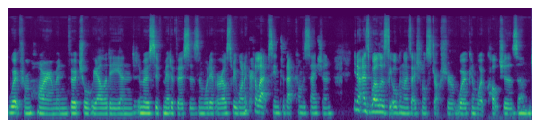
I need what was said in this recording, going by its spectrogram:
work from home and virtual reality and immersive metaverses and whatever else we want to collapse into that conversation. You know, as well as the organizational structure of work and work cultures and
